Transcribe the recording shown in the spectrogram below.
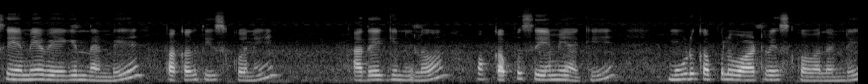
సేమియా వేగిందండి పక్కకు తీసుకొని అదే గిన్నెలో ఒక కప్పు సేమియాకి మూడు కప్పులు వాటర్ వేసుకోవాలండి.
